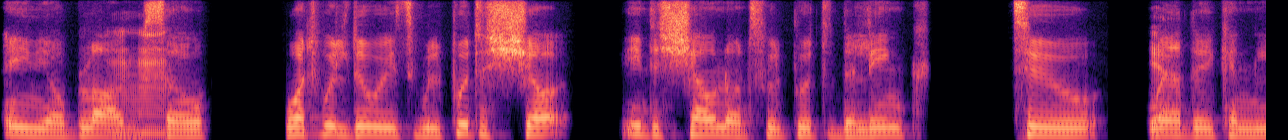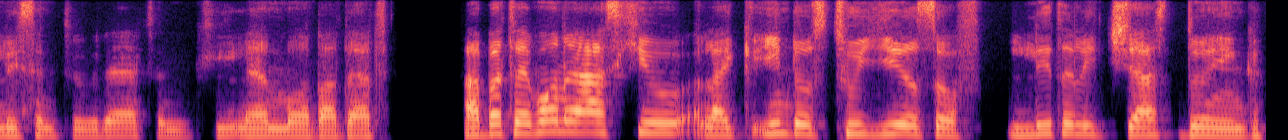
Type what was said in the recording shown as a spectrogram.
in your blog. Mm-hmm. So what we'll do is we'll put a show in the show notes. We'll put the link to yeah. where they can listen to that and learn more about that. Uh, but I want to ask you, like in those two years of literally just doing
